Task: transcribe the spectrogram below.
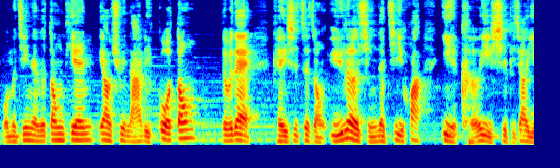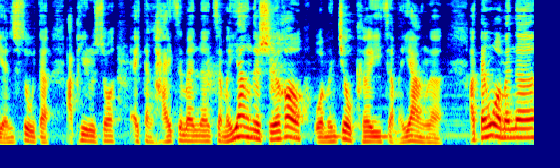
我们今年的冬天要去哪里过冬，对不对？可以是这种娱乐型的计划，也可以是比较严肃的啊。譬如说，哎，等孩子们呢怎么样的时候，我们就可以怎么样了啊。等我们呢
